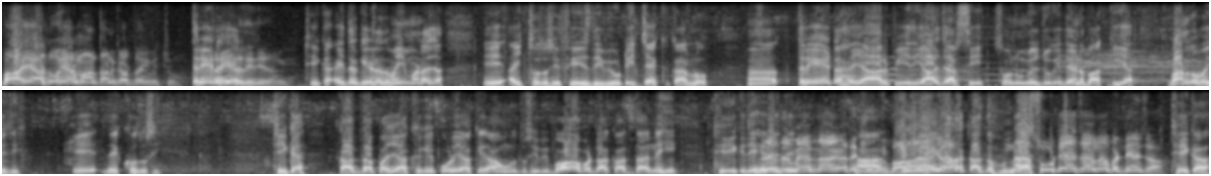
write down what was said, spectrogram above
ਬਾ 1000 2000 ਮਾਨਤਾਨ ਕਰ ਦਾਂਗੇ ਵਿੱਚੋਂ। 63,000 ਦੀ ਦੇ। ਦਾਂਗੇ। ਠੀਕ ਹੈ। ਇੱਧਰ ਗੇੜਾ ਦਵਾਈ ਮੜਾ ਜਾ ਇਹ ਇੱਥੋਂ ਤੁਸੀਂ ਫੇਸ ਦੀ ਬਿਊਟੀ ਚੈੱਕ ਕਰ ਲਓ। 63000 ਰੁਪਏ ਦੀ ਆ ਜਰਸੀ ਤੁਹਾਨੂੰ ਮਿਲ ਜੂਗੀ ਦਿਨ ਬਾਕੀ ਆ। ਬਣ ਦੋ ਬਾਈ ਜੀ। ਇਹ ਦੇਖੋ ਤੁਸੀਂ। ਠੀਕ ਹੈ? ਕੱਦ ਆਪਾਂ ਜੇ ਅੱਖ ਕੇ ਕੋਲੇ ਆ ਕੇ ਆਉਂ ਤੁਸੀਂ ਵੀ ਬਾਹਲਾ ਵੱਡਾ ਕੱਦ ਆ ਨਹੀਂ ਠੀਕ ਜਿਹੇ ਇਹਦੇ ਜਿਹੇ- ਦਰਮਿਆਨਾ ਹੈਗਾ ਦੇਖੋ ਕੋਈ ਬਾਹਲਾ ਨਹੀਂਗਾ। ਇਹਨਾਂ ਦਾ ਕੱਦ ਹੁੰਦਾ। ਨਾ ਛੋਟਿਆਂ ਚ ਆ, ਨਾ ਵੱਡਿਆਂ ਚ ਆ। ਠੀਕ ਆ।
